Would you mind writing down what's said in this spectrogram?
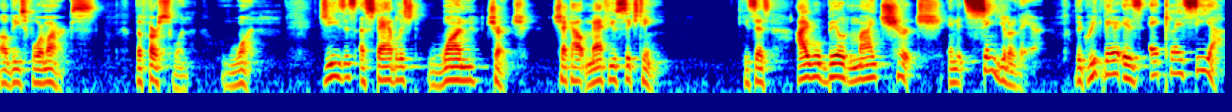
of these four marks. The first one, one. Jesus established one church. Check out Matthew 16. He says, I will build my church, and it's singular there. The Greek there is ecclesia,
